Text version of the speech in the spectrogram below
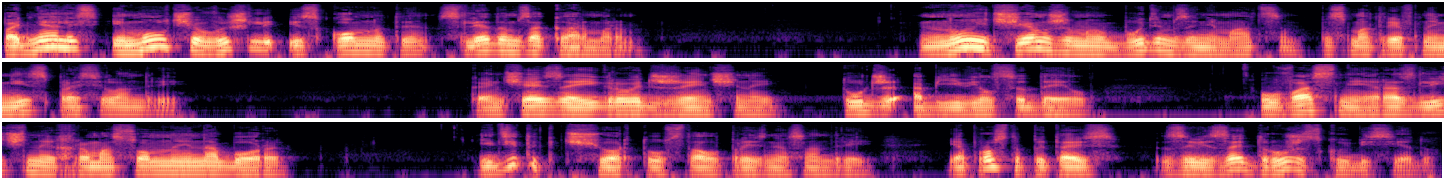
поднялись и молча вышли из комнаты следом за Кармаром. «Ну и чем же мы будем заниматься?» Посмотрев на мисс, спросил Андрей. «Кончай заигрывать с женщиной», тут же объявился Дейл. «У вас с ней различные хромосомные наборы». «Иди ты к черту», устало произнес Андрей. «Я просто пытаюсь завязать дружескую беседу».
